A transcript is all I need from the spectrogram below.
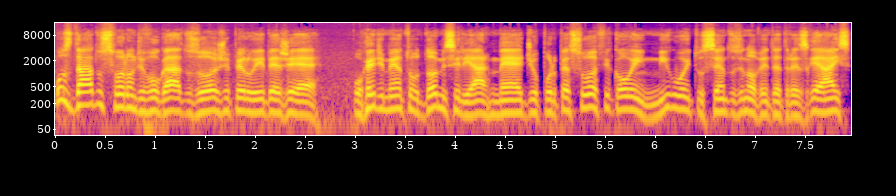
Os dados foram divulgados hoje pelo IBGE. O rendimento domiciliar médio por pessoa ficou em R$ 1.893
